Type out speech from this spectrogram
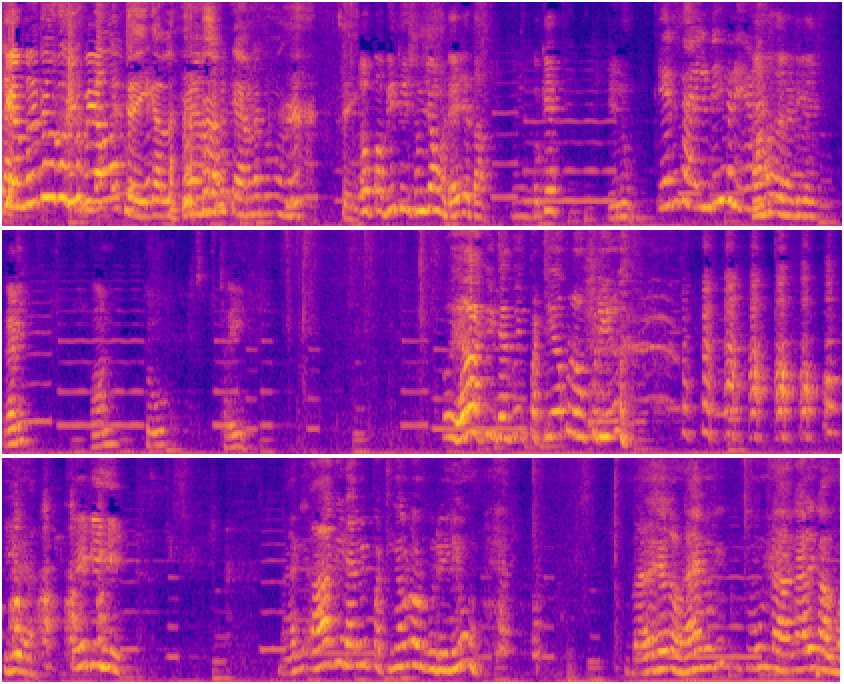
ਕੈਮਰੇ ਤੇ ਕੋਈ ਪਿਆ ਸਹੀ ਗੱਲ ਕੈਮਰਾ ਕੈਮਰਾ ਘੁਮਾਉਂਦੇ ਉਹ ਭਾਬੀ ਤੁਸੀਂ ਸਮਝਾਉਣ ਦੇ ਜਦਾ। ਓਕੇ? ਇਹਨੂੰ। ਇਹ ਸਾਇਲੈਂਟ ਹੀ ਬਣਿਆ ਹਾਂ ਹਾਂ ਰੈਡੀ ਰੈਡੀ 1 2 3 ਓਏ ਆ ਕੀ ਡੱਬੀ ਪੱਟੀਆਂ ਬਲੌਂਕੜੀ ਨੂੰ? ਕੀ ਹੋਇਆ ਇਹ ਕੀ ਸੀ? ਮੈਂ ਕਿ ਆ ਕੀ ਡੱਬੀ ਪੱਟੀਆਂ ਬਣਾਉਣ ਕੁੜੀ ਨੂੰ? ਮੈਂ ਇਹ ਲਾਉਣਾ ਹੈ ਕਿਉਂਕਿ ਤੂੰ ਨਾ ਕਰੇ ਕੰਮ।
